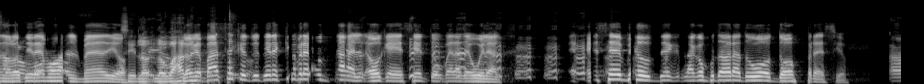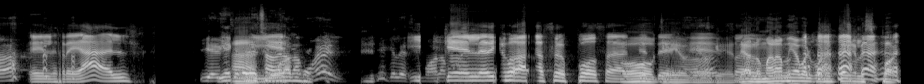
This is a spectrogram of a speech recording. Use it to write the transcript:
No lo tiremos al medio. sí, lo, lo vas a Lo que pasa es que tú tienes que preguntar, ok, es cierto, espérate, William. Ese build de la computadora tuvo dos precios. Ah, El real y el Y el que le a la mujer. Y el que le y decimos a la que mujer. él le dijo a, a su esposa. Ok, ok, ok. Diablo, mala mía por ponerte en el spot.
